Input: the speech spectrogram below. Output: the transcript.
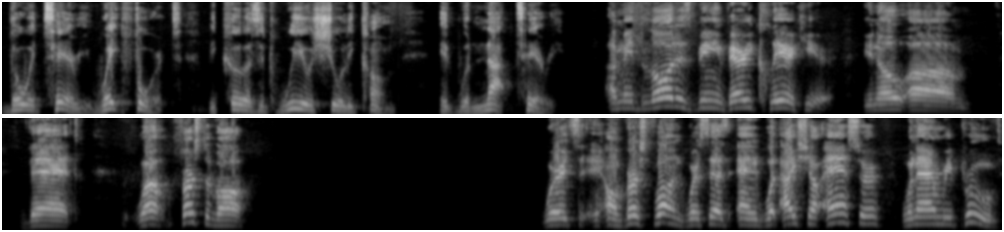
Though it tarry, wait for it, because it will surely come. It will not tarry. I mean, the Lord is being very clear here, you know, um, that, well, first of all, where it's eh, on verse 1 where it says, And what I shall answer when I am reproved.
